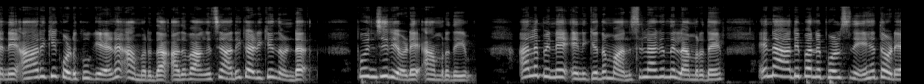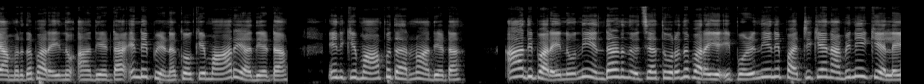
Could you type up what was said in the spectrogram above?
തന്നെ ആദിക്ക് കൊടുക്കുകയാണ് അമൃത. അത് വാങ്ങിച്ച് ആദി കഴിക്കുന്നുണ്ട്. പുഞ്ചിരിയോടെ അമൃതയും. അല്ല പിന്നെ എനിക്കൊന്നും മനസ്സിലാകുന്നില്ല അമൃതേ. എന്നെ ആദ്യം പറഞ്ഞപ്പോൾ സ്നേഹത്തോടെ അമൃത പറയുന്നു ആദ്യേട്ടാ എന്റെ പിണക്കൊക്കെ മാറി ആദ്യേട്ടാ. എനിക്ക് മാപ്പ് തരണോ ആദ്യേട്ടാ. ആദ്യ പറയുന്നു നീ എന്താണെന്ന് വെച്ചാൽ തുറന്നു പറയേ. ഇപ്പോഴും നീ എന്നെ പറ്റിക്കാൻ അഭിനയിക്കുകയല്ലേ?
